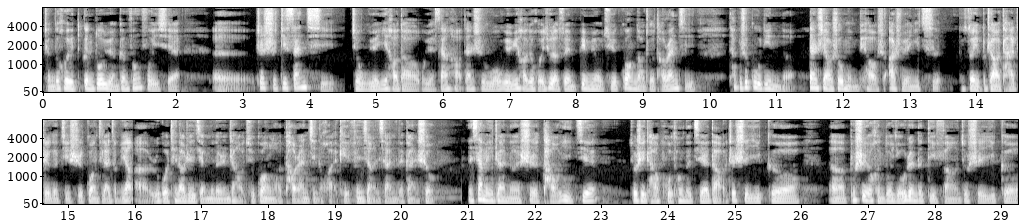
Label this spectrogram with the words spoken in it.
整个会更多元、更丰富一些。呃，这是第三期。就五月一号到五月三号，但是我五月一号就回去了，所以并没有去逛到这个陶然集。它不是固定的，但是要收门票，是二十元一次，所以不知道它这个集市逛起来怎么样。呃，如果听到这期节目的人正好去逛了陶然集的话，也可以分享一下你的感受。那下面一站呢是陶艺街，就是一条普通的街道，这是一个呃不是有很多游人的地方，就是一个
